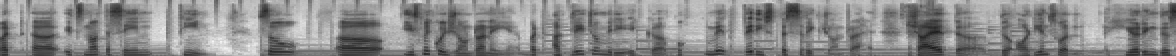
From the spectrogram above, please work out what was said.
but it's not the same theme so इसमें कोई जॉनरा नहीं है बट अगली जो मेरी एक बुक में वेरी स्पेसिफिक जॉनरा है शायद the audience were hearing this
